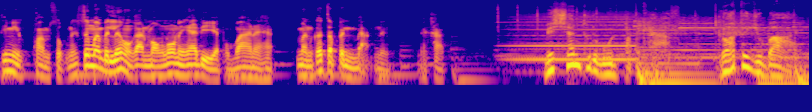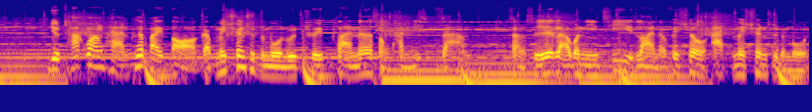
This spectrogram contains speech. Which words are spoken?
ที่มีความสุขเนี่ยซึ่งมันเป็นเรื่องของการมองโลกในแง่ดีผมว่านะฮะมันก็จะเป็นแบบหนึ่งนะครับ Mission to the Moon Podcast รอ t ธออยู่บ่าย หยุดพักวางแผนเพื่อไปต่อกับ Mission to the Moon Retreat Planner 2023 สั่งซื้อได้แล้ววันนี้ที่ Line Official at Mission to the Moon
